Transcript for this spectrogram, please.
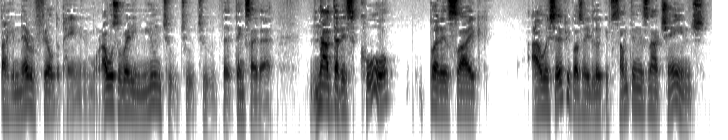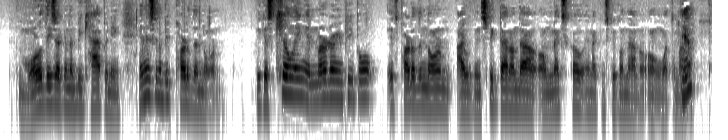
but I could never feel the pain anymore. I was already immune to to to the things like that. Not that it's cool, but it's like I always say to people, I say, look, if something is not changed, more of these are going to be happening, and it's going to be part of the norm. Because killing and murdering people, it's part of the norm. I can speak that on that on Mexico, and I can speak on that on, on Guatemala. Yeah.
